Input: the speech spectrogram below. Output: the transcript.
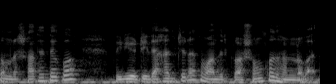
তোমরা সাথে থেকো। ভিডিওটি দেখার জন্য তোমাদেরকে অসংখ্য ধন্যবাদ।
